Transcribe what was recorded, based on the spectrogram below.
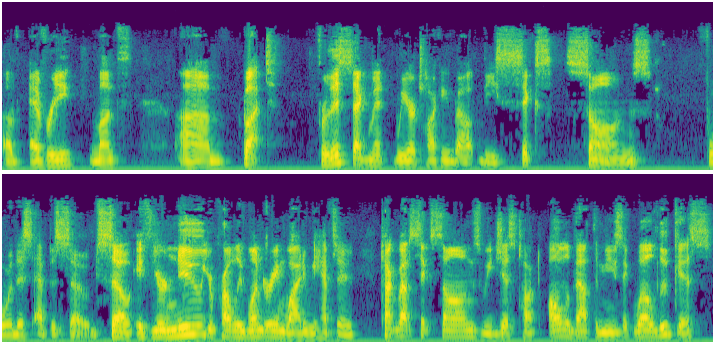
of every month. Um, but for this segment, we are talking about the six songs for this episode. So if you're new, you're probably wondering why do we have to talk about six songs? We just talked all about the music. Well, Lucas,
